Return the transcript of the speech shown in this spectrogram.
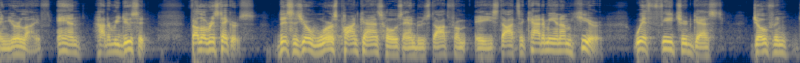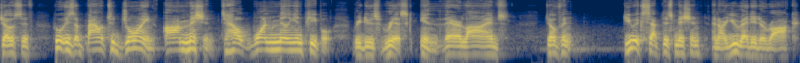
and your life and how to reduce it. Fellow risk takers, this is your worst podcast host, Andrew Stotz from A Stotz Academy, and I'm here with featured guest Jofin Joseph, who is about to join our mission to help 1 million people reduce risk in their lives. Jofin, do you accept this mission and are you ready to rock?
